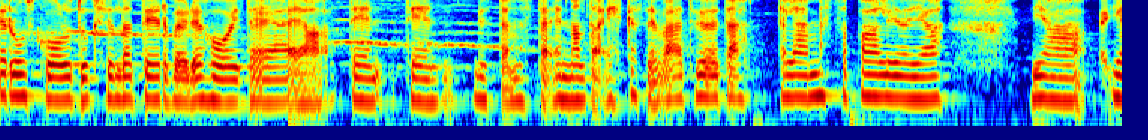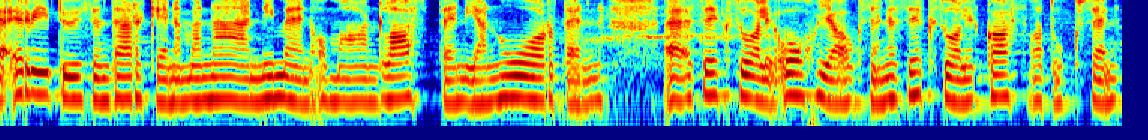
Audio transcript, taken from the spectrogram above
peruskoulutukselta terveydenhoitaja ja teen, teen nyt tämmöistä ennaltaehkäisevää työtä elämässä paljon ja, ja, ja erityisen tärkeänä mä näen nimenomaan lasten ja nuorten seksuaaliohjauksen ja seksuaalikasvatuksen,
